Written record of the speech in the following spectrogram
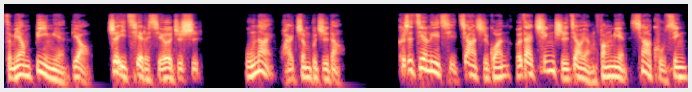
怎么样避免掉这一切的邪恶之事。无奈，我还真不知道。可是，建立起价值观和在亲职教养方面下苦心，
